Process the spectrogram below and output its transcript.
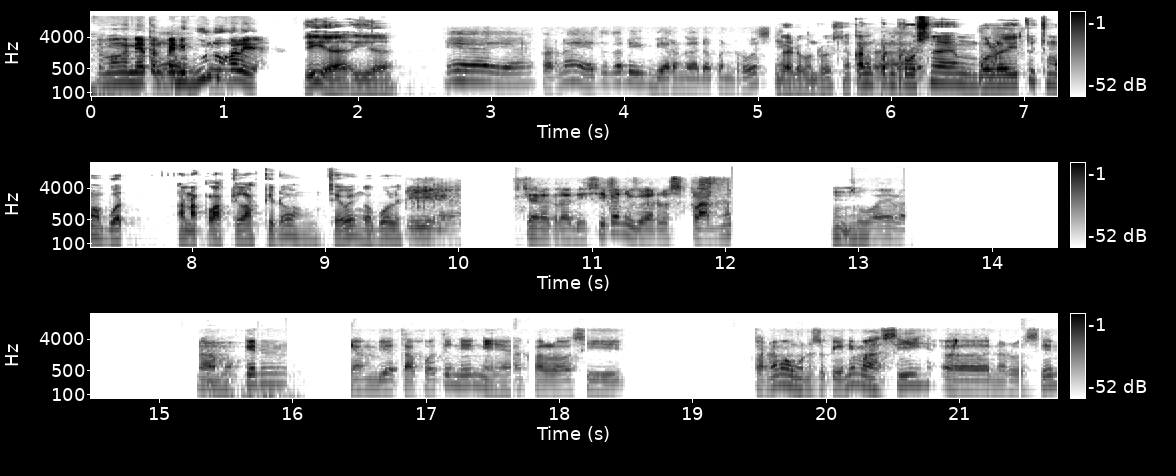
Emang niatan Ya, pengen dibunuh kali ya? iya, iya. Iya ya, karena ya itu tadi biar nggak ada penerusnya. Nggak ada penerusnya. Kan Cara- penerusnya yang boleh itu cuma buat anak laki-laki doang. Cewek nggak boleh. Iya. Secara tradisi kan juga harus klannya Mm-mm. sesuai lah. Nah Hmm. mungkin yang dia takutin ini ya kalau si karena Momonosuke ini masih eh, nerusin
